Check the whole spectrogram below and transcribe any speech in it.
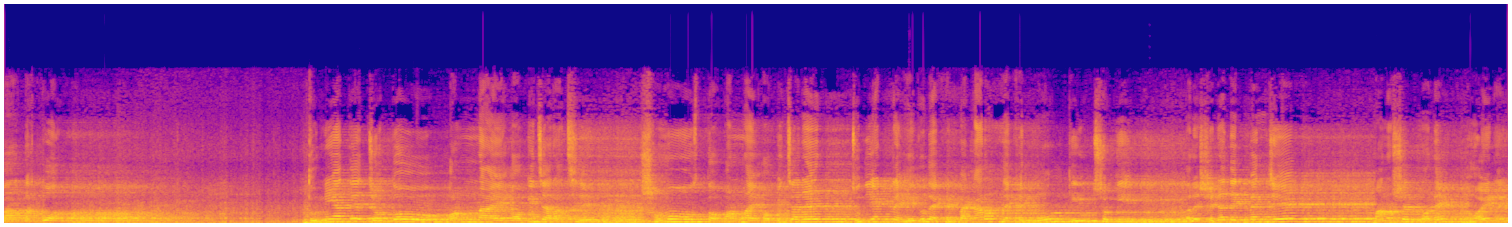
বা তাকুয়া দুনিয়াতে যত অন্যায় অবিচার আছে, সমস্ত অন্যায় অবিচারের যদি একটা হেতু দেখেন বা কারণ দেখেন, মূল কি, উৎস কি, তাহলে সেটা দেখবেন যে মানুষের মনে ভয় নাই।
